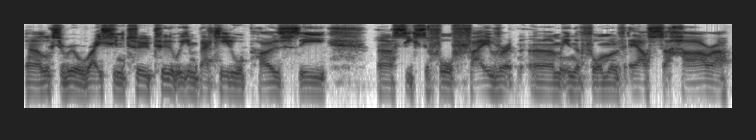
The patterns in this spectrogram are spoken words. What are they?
Uh, looks a real race in two. Two that we can back here to oppose the uh, 6 to 4 favourite um, in the form of Our Sahara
